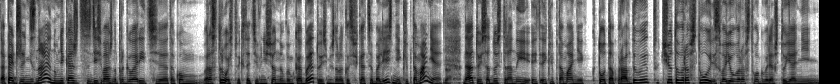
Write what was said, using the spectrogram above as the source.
опять же, не знаю, но мне кажется, здесь важно проговорить о таком расстройстве, кстати, внесенном в МКБ, то есть международная классификация болезней, клептомания. Да. да, то есть, с одной стороны, этой клептомании кто-то оправдывает чье-то воровство или свое воровство, говоря, что я не,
